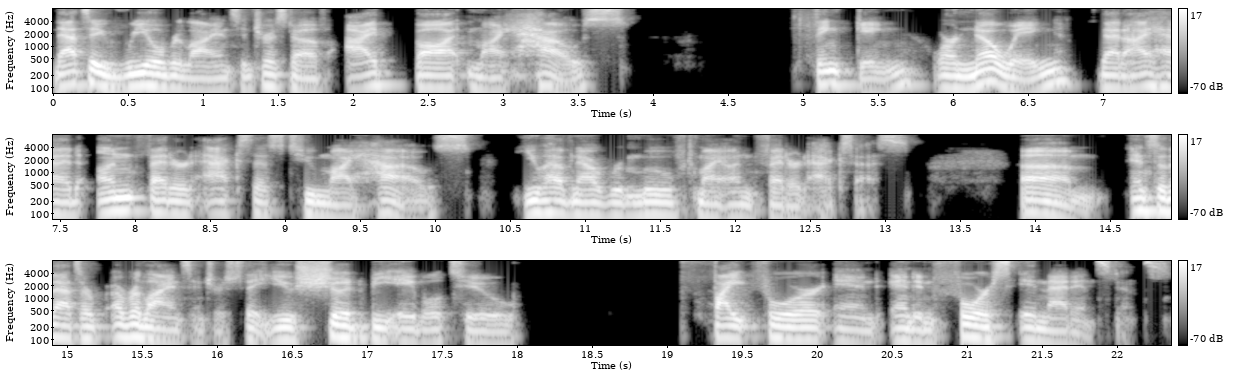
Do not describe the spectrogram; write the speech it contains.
That's a real reliance interest of I bought my house thinking or knowing that I had unfettered access to my house you have now removed my unfettered access. Um, and so that's a, a reliance interest that you should be able to fight for and and enforce in that instance.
